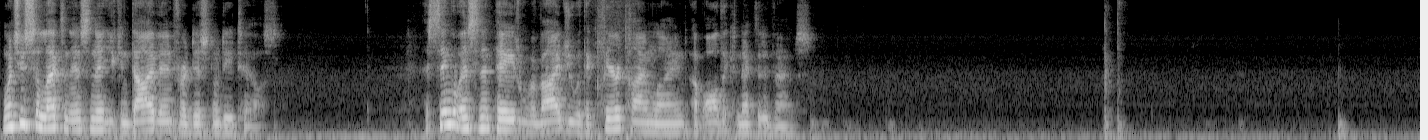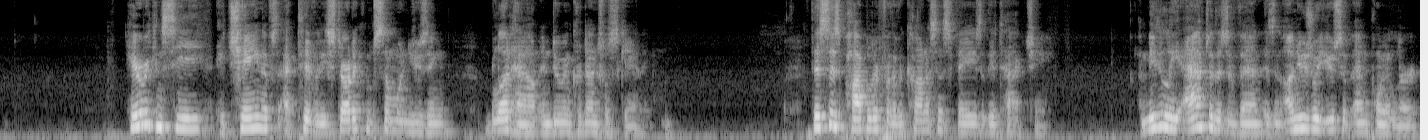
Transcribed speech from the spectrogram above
Once you select an incident, you can dive in for additional details. A single incident page will provide you with a clear timeline of all the connected events. Here we can see a chain of activity starting from someone using Bloodhound and doing credential scanning. This is popular for the reconnaissance phase of the attack chain. Immediately after this event is an unusual use of endpoint alert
